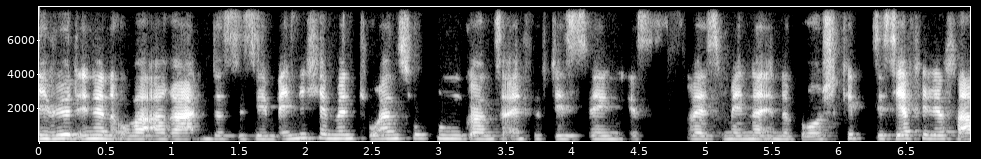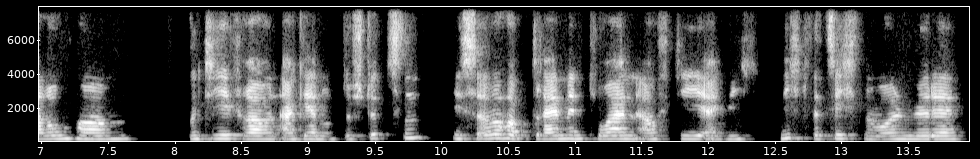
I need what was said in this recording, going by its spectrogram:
Ich würde Ihnen aber auch raten, dass Sie sich männliche Mentoren suchen, ganz einfach deswegen ist, weil es Männer in der Branche gibt, die sehr viel Erfahrung haben und die Frauen auch gerne unterstützen. Ich selber habe drei Mentoren, auf die ich eigentlich nicht verzichten wollen würde.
